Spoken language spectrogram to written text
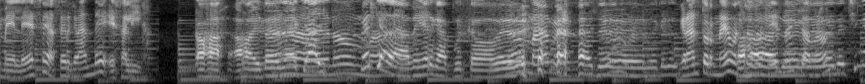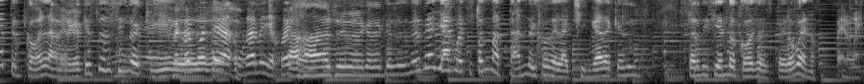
MLS a hacer grande esa liga. Ajá, ajá. Entonces, Ah, ay, no vete a la verga, puto. No mames. Sí, No. sí, Gran torneo estás Ajá, haciendo, sí, eh, cabrón. de Chinga tu cola, verga. ¿Qué estás haciendo aquí, Eh, Mejor ponte a jugar videojuegos. Ajá, sí, ve, ve allá, güey, te están matando, hijo de la chingada, que él estar diciendo cosas, pero bueno, Pero bueno.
